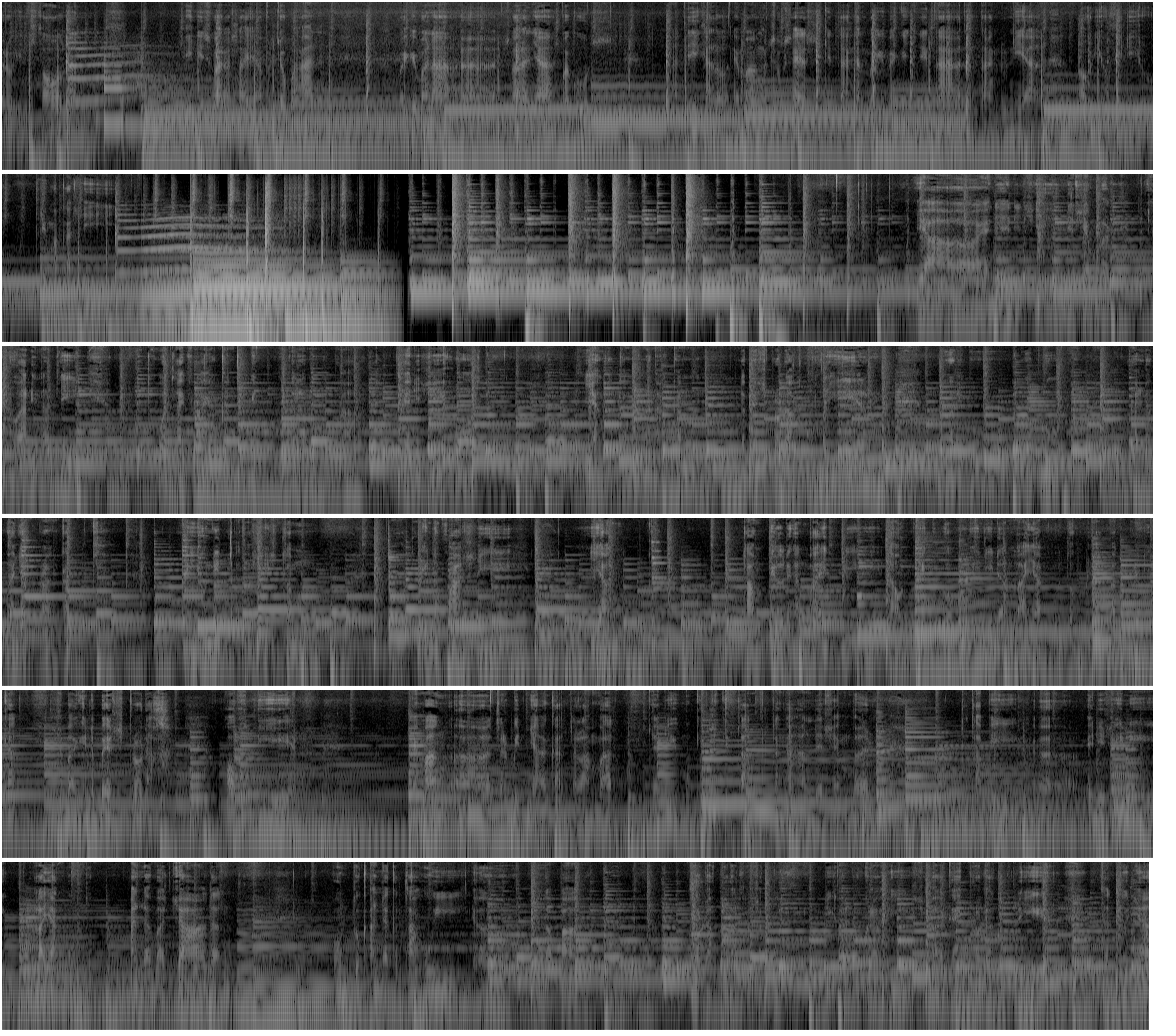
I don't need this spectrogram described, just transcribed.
baru install dan ini suara saya percobaan. Bagaimana uh, suaranya? Bagus. layak be. Memang eh, terbitnya agak terlambat, jadi mungkin sekitar pertengahan Desember. Tetapi eh, edisi ini layak untuk Anda baca dan untuk Anda ketahui eh, mengapa produk-produk tersebut dianugerahi sebagai produk of the year tentunya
